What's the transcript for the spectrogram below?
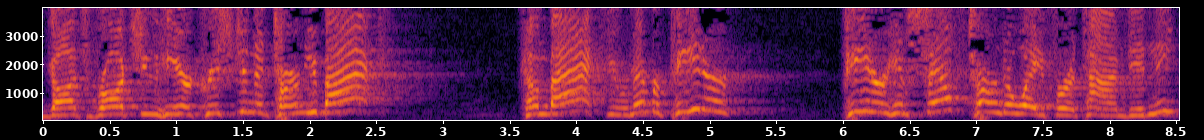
God's brought you here, Christian, to turn you back. Come back. You remember Peter? Peter himself turned away for a time, didn't he?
